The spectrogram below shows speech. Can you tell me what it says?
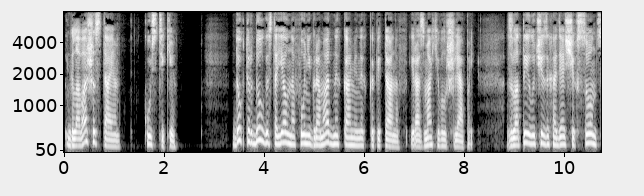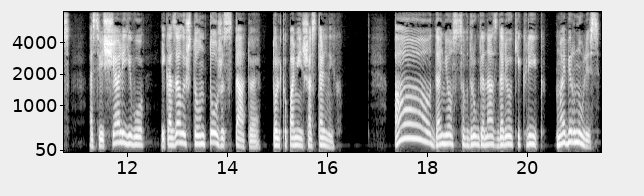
Глава шестая. Кустики. Доктор долго стоял на фоне громадных каменных капитанов и размахивал шляпой. Золотые лучи заходящих солнц освещали его, и казалось, что он тоже статуя, только поменьше остальных. а, -а, донесся вдруг до нас далекий крик. Мы обернулись.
